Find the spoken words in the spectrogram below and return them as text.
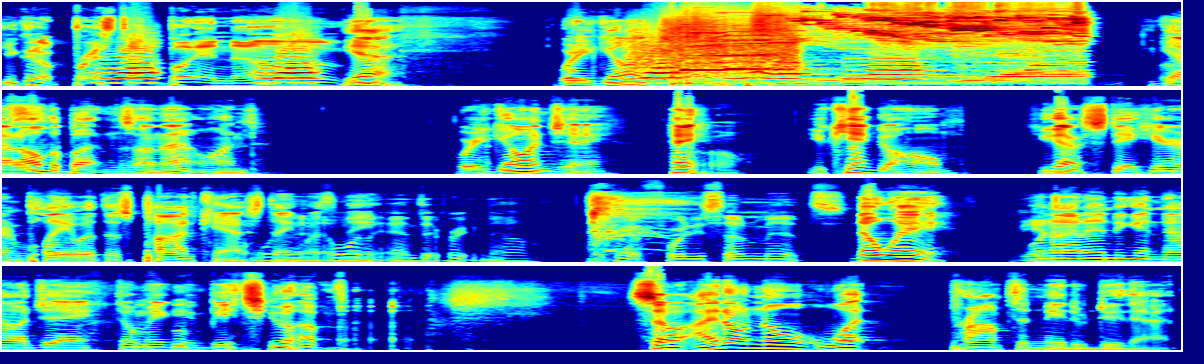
You're gonna press that button. Oh, Yeah. Where are you going? Jay? You got all the buttons on that one. Where you going, Jay? Hey, Oh. you can't go home. You got to stay here and play with this podcast thing with me. I want me. to end it right now. We're at 47 minutes. No way. We're not ending it now, Jay. Don't make me beat you up. So I don't know what prompted me to do that.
